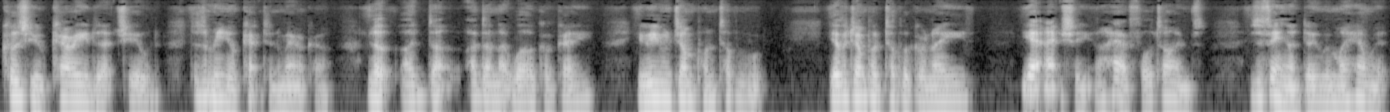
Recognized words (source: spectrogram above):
because you carried that shield doesn't mean you're Captain America. Look, I done, I done that work, okay? You even jump on top of. You ever jump on top of a grenade? Yeah, actually, I have four times. It's a thing I do with my helmet.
